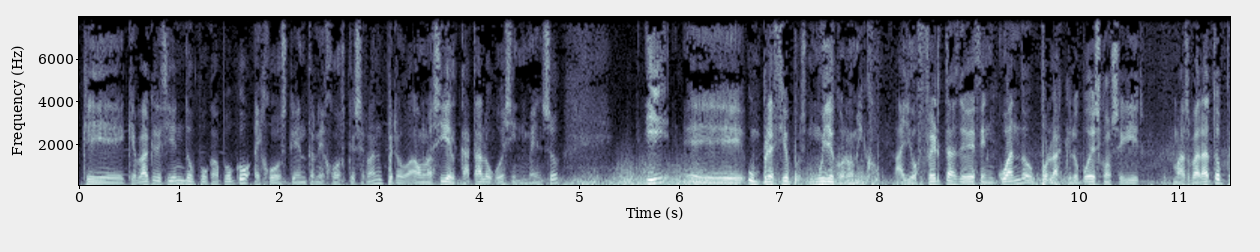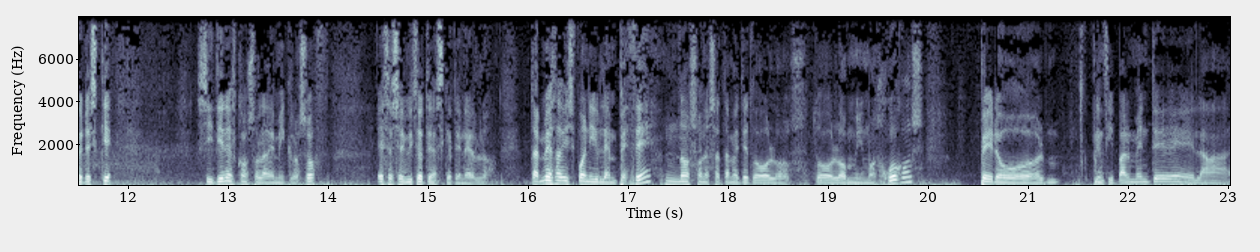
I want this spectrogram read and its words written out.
que, que, va creciendo poco a poco. Hay juegos que entran y juegos que se van, pero aún así el catálogo es inmenso y eh, un precio pues muy económico. Hay ofertas de vez en cuando por las que lo puedes conseguir más barato, pero es que si tienes consola de Microsoft, ese servicio tienes que tenerlo. También está disponible en PC, no son exactamente todos los, todos los mismos juegos, pero principalmente la,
